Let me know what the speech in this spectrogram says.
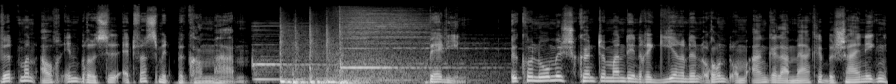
wird man auch in Brüssel etwas mitbekommen haben. Berlin. Ökonomisch könnte man den Regierenden rund um Angela Merkel bescheinigen,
